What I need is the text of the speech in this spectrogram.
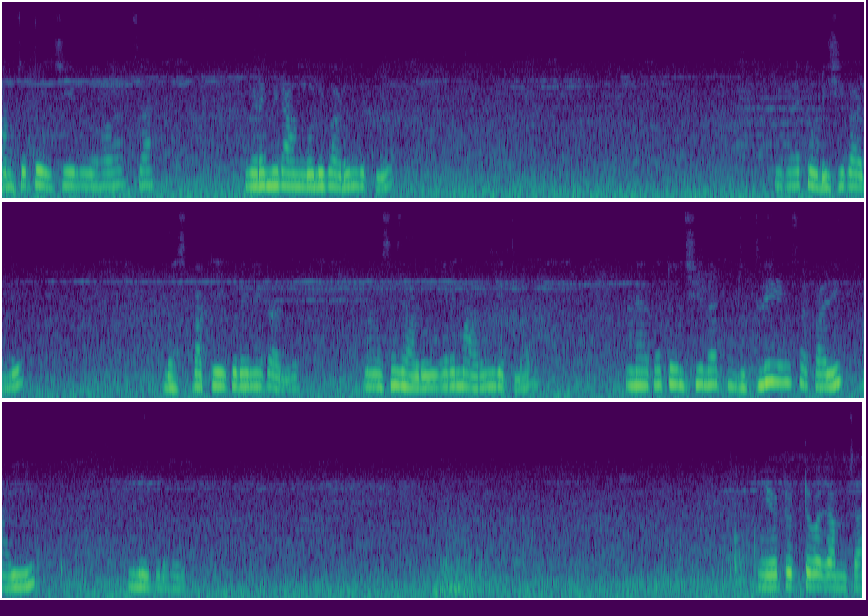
आमच्या तुळशी विवाहाच्या इकडे मी रांगोळी काढून घेतली. इकडे थोडीशी काढली. बस बाकी इकडे नाही काढली. मग असं झाडू वगैरे मारून घेतला. आणि आता तुळशीला धुतली सकाळी आई. आणि इकडे हे टुट्टू बघा आमचा.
